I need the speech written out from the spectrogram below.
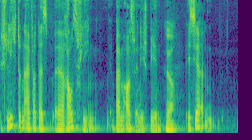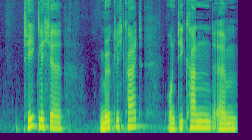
schlicht und einfach das äh, Rausfliegen beim Auswendigspielen Ja. ist ja tägliche Möglichkeit und die kann, ähm,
